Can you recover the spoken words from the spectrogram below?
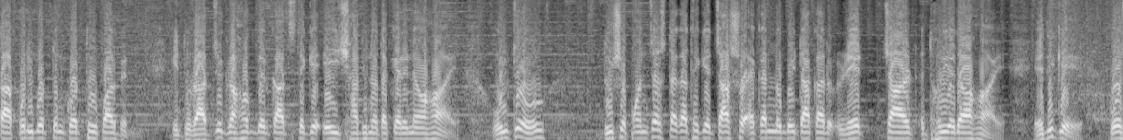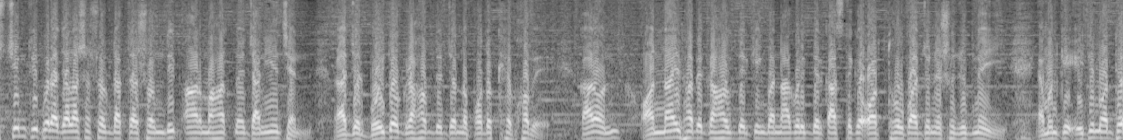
তা পরিবর্তন করতেও পারবেন। কিন্তু রাজ্য গ্রাহকদের কাছ থেকে এই স্বাধীনতা কেড়ে নেওয়া হয়। উল্টো দুশো পঞ্চাশ টাকা থেকে চারশো একানব্বই টাকার রেট চার্ট ধরিয়ে দেওয়া হয়। এদিকে, পশ্চিম ত্রিপুরা জেলাশাসক ডাক্তার সন্দীপ আর মাহাত্মে জানিয়েছেন, রাজ্যের বৈধ গ্রাহকদের জন্য পদক্ষেপ হবে। কারণ অন্যায়ভাবে গ্রাহকদের কিংবা নাগরিকদের কাছ থেকে অর্থ উপার্জনের সুযোগ নেই। এমনকি ইতিমধ্যে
